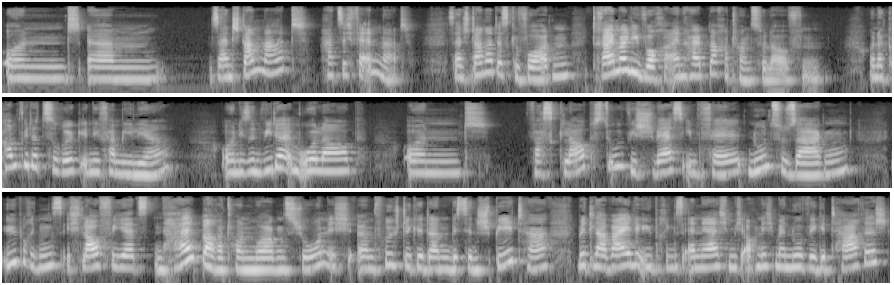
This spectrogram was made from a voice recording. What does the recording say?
Und ähm, sein Standard hat sich verändert. Sein Standard ist geworden, dreimal die Woche einen Halbmarathon zu laufen. Und er kommt wieder zurück in die Familie und die sind wieder im Urlaub. Und was glaubst du, wie schwer es ihm fällt, nun zu sagen, Übrigens, ich laufe jetzt einen Halbmarathon morgens schon. Ich ähm, frühstücke dann ein bisschen später. Mittlerweile übrigens ernähre ich mich auch nicht mehr nur vegetarisch,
